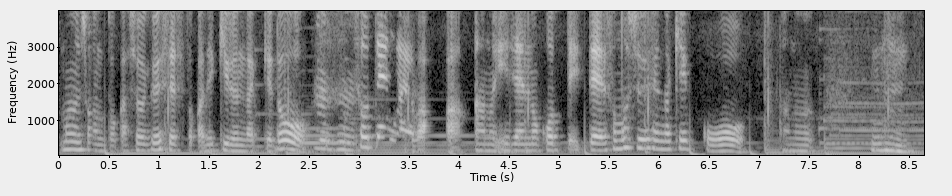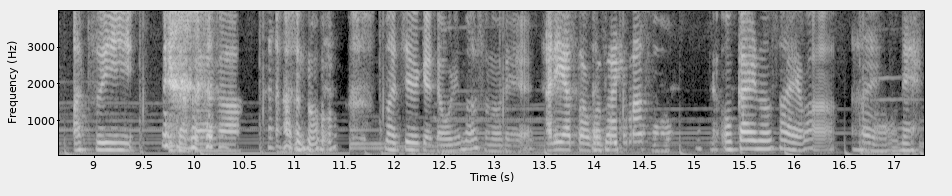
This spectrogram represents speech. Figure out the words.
マンションとか商業施設とかできるんだけど、うんうん。商店街はああの依然残っていてその周辺が結構あの、うん、熱い居酒屋が あの待ち受けておりますのでありがとうございます。お帰りの際はあの、ね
